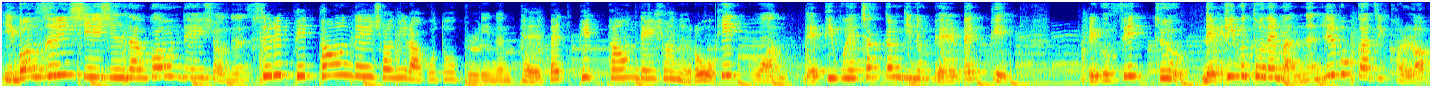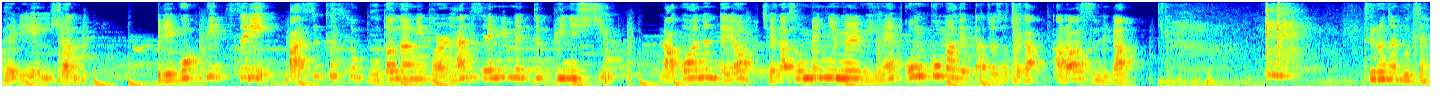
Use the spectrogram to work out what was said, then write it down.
이번 3CE 신상 파운데이션은 3 fit 파운데이션이라고도 불리는 velvet fit 파운데이션으로 fit 1, 내 피부에 착 감기는 velvet fit 그리고 fit 2, 내 피부톤에 맞는 7가지 컬러 variation 그리고 fit 3, 마스크 속 묻어남이 덜한 semi-matte finish 라고 하는데요. 제가 선배님을 위해 꼼꼼하게 따져서 제가 알아왔습니다. 들어나 보자.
